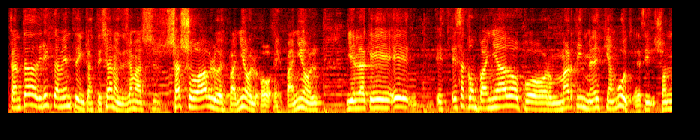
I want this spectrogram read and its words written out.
cantada directamente en castellano, que se llama Ya yo hablo español o español, y en la que eh, es, acompañado por Martin Medesky and Woods, es decir, John,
